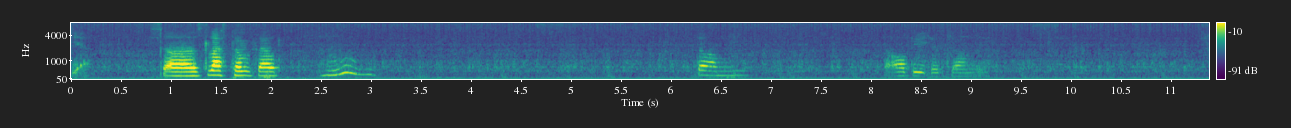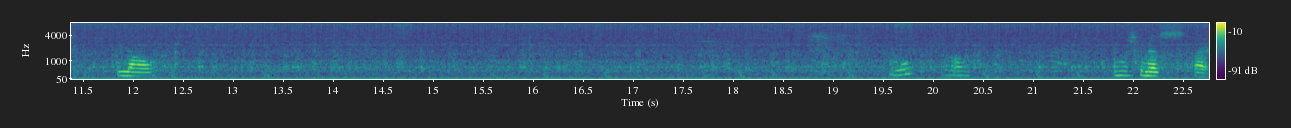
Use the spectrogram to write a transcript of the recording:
Yeah. So last time I failed. dummy. I'll be the dummy. Lol. Oh, oh. I'm just gonna start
